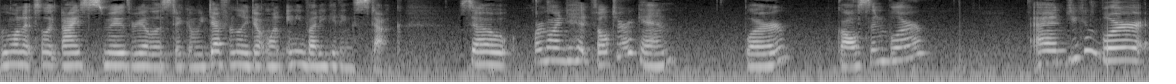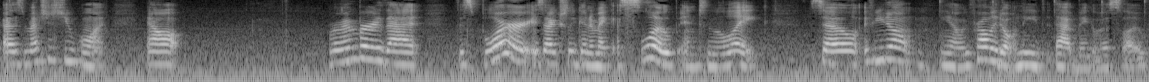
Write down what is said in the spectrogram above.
we want it to look nice, smooth, realistic, and we definitely don't want anybody getting stuck. So we're going to hit filter again, blur, Gaussian blur, And you can blur as much as you want. Now, remember that this blur is actually going to make a slope into the lake. So if you don't, you know, we probably don't need that big of a slope.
